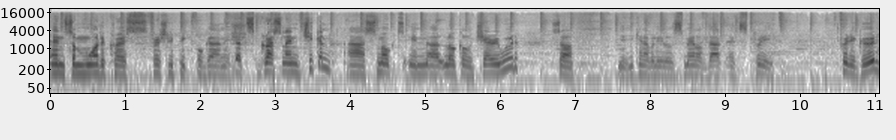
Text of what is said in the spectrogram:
and some watercress freshly picked for garnish. That's grassland chicken, uh, smoked in uh, local cherry wood. So yeah, you can have a little smell of that. It's pretty, pretty good.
